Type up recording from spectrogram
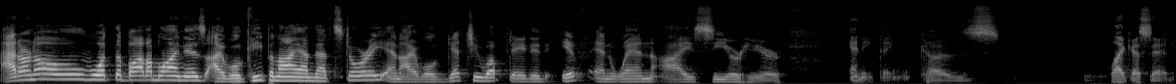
I don't know what the bottom line is. I will keep an eye on that story and I will get you updated if and when I see or hear anything. Because, like I said,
